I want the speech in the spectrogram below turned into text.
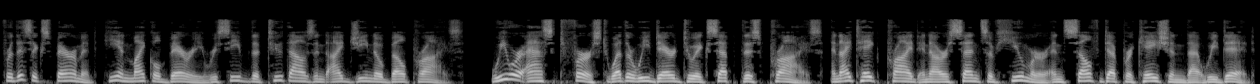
For this experiment, he and Michael Berry received the 2000 Ig Nobel Prize. We were asked first whether we dared to accept this prize, and I take pride in our sense of humor and self-deprecation that we did.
